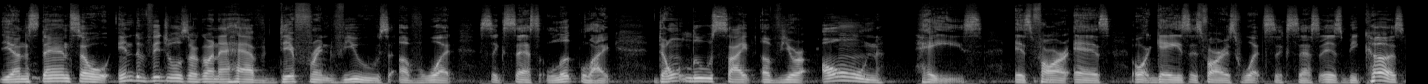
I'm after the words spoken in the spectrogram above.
you understand? So individuals are going to have different views of what success look like. Don't lose sight of your own haze as far as or gaze as far as what success is because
